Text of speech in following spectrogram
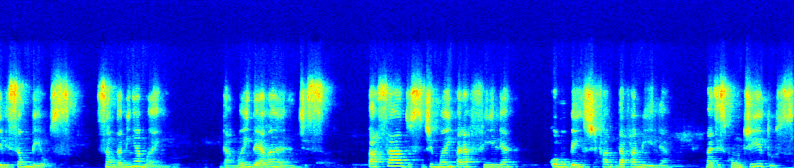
Eles são meus, são da minha mãe, da mãe dela antes, passados de mãe para filha como bens fa da família, mas escondidos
